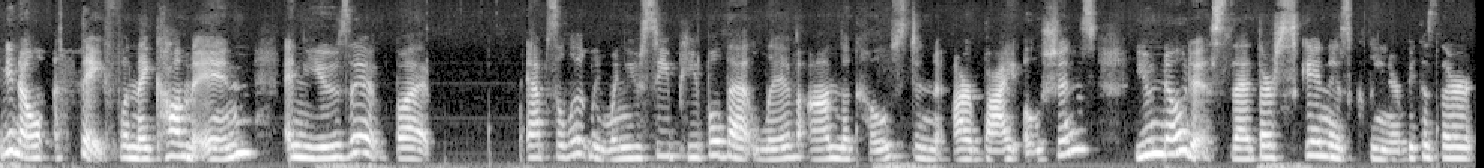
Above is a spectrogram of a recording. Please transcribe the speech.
you know, safe when they come in and use it. But Absolutely. When you see people that live on the coast and are by oceans, you notice that their skin is cleaner because their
